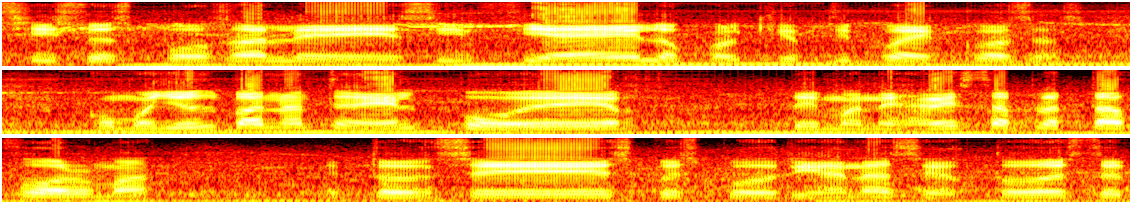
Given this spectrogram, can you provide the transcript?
si su esposa le es infiel o cualquier tipo de cosas. Como ellos van a tener el poder de manejar esta plataforma, entonces pues podrían hacer todo este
